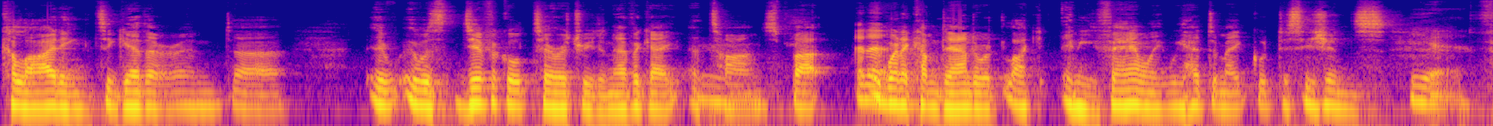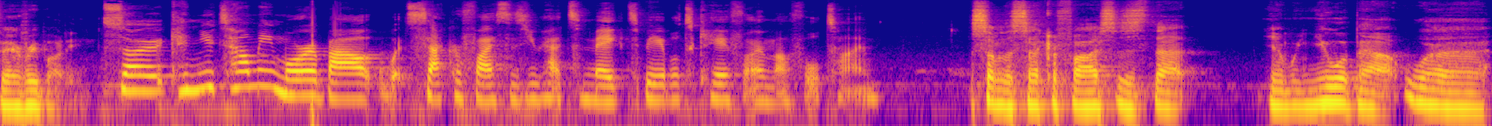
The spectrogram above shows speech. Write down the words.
colliding together. And, uh, it, it, was difficult territory to navigate at times, but it- when it come down to it, like any family, we had to make good decisions Yeah. for everybody. So, can you tell me more about what sacrifices you had to make to be able to care for Oma full time? some of the sacrifices that you know we knew about were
